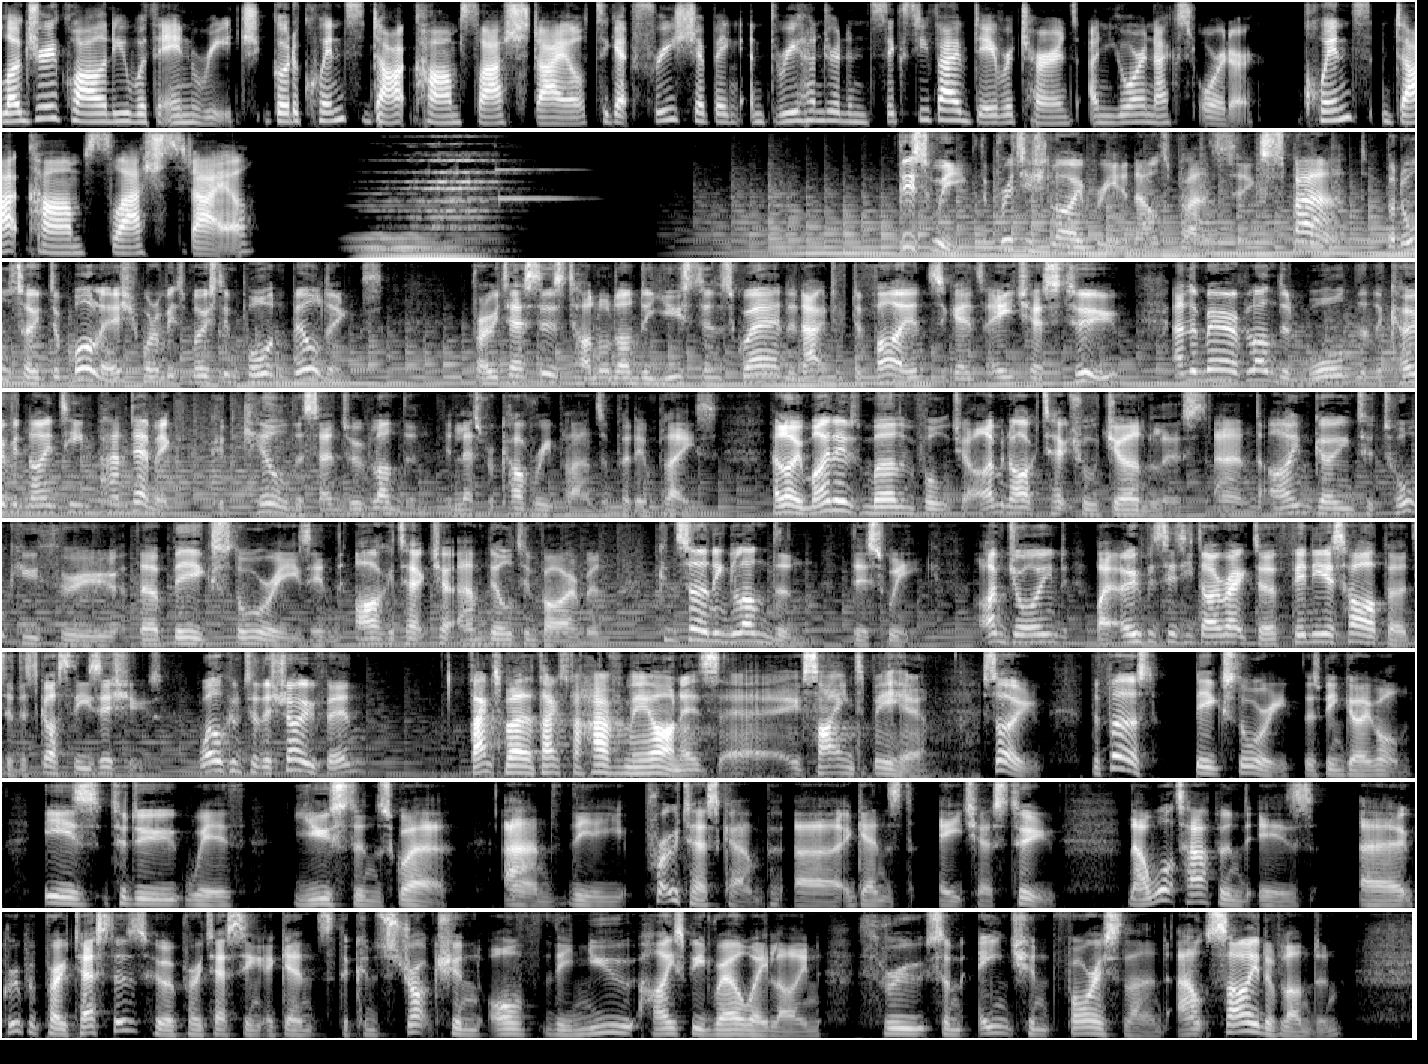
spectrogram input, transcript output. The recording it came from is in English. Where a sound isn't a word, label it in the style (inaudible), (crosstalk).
Luxury quality within reach. Go to quince.com slash style to get free shipping and 365 day returns on your next order. Quince.com slash style. This week, the British Library announced plans to expand, but also demolish one of its most important buildings. Protesters tunnelled under Euston Square in an act of defiance against HS2, and the Mayor of London warned that the COVID 19 pandemic could kill the centre of London unless recovery plans are put in place. Hello, my name is Merlin Fulcher. I'm an architectural journalist, and I'm going to talk you through the big stories in architecture and built environment concerning London this week. I'm joined by Open City Director Phineas Harper to discuss these issues. Welcome to the show, Finn. Thanks, Merlin. Thanks for having me on. It's uh, exciting to be here. So, the first big story that's been going on is to do with Euston Square and the protest camp uh, against HS2. Now, what's happened is a group of protesters who are protesting against the construction of the new high speed railway line through some ancient forest land outside of London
